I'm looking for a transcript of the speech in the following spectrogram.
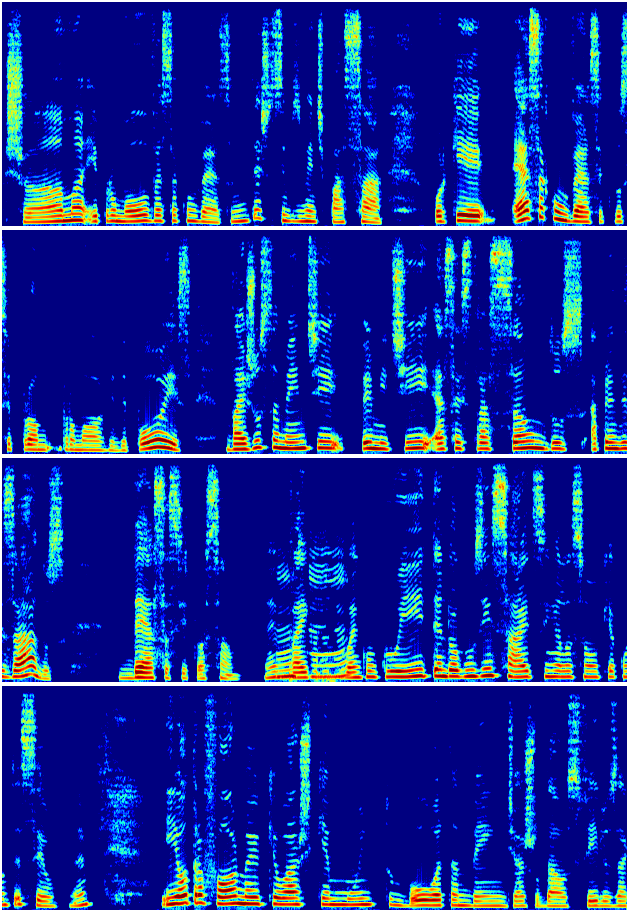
chama e promova essa conversa. Não deixa simplesmente passar, porque essa conversa que você promove depois vai justamente permitir essa extração dos aprendizados dessa situação. Né? Uhum. Vai, vai concluir tendo alguns insights em relação ao que aconteceu. Né? E outra forma que eu acho que é muito boa também de ajudar os filhos a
